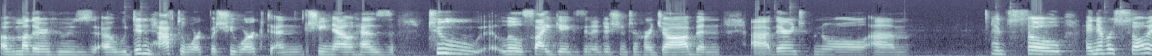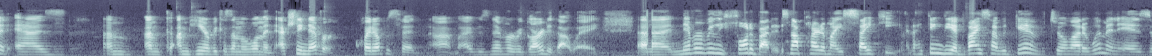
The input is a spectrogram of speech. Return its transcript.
of a mother who's uh, who didn't have to work, but she worked, and she now has two little side gigs in addition to her job, and uh, very entrepreneurial. Um, and so I never saw it as I'm I'm I'm here because I'm a woman. Actually, never quite opposite. Um, I was never regarded that way. Uh, never really thought about it. It's not part of my psyche. And I think the advice I would give to a lot of women is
